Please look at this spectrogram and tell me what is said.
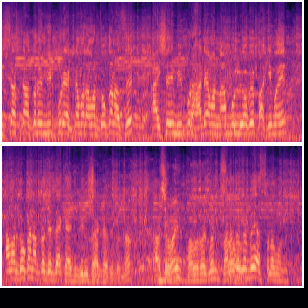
বিশ্বাস না করেন মিরপুরে এক নম্বর আমার দোকান আছে আইসাই মিরপুর হাটে আমার নাম বললে হবে পাখি মাহিন আমার দোকান আপনাদের দেখায় দেবেন দেখা দিবেন আচ্ছা ভাই ভালো থাকবেন। ভালো থাকবেন ভাই আসসালামু আলাইকুম।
